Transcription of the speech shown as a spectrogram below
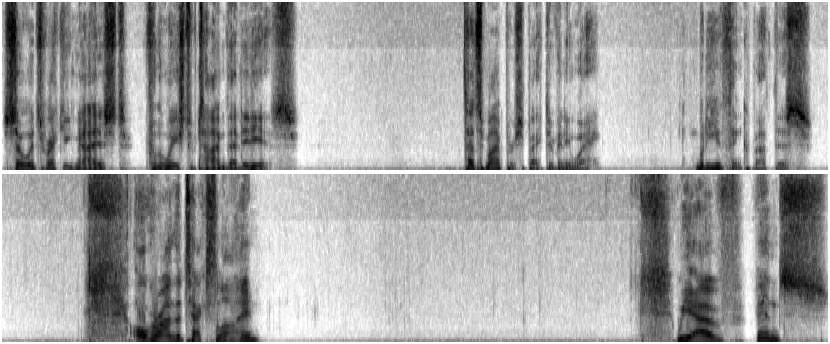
So it's recognized for the waste of time that it is. That's my perspective, anyway. What do you think about this? Over on the text line, We have Vince.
